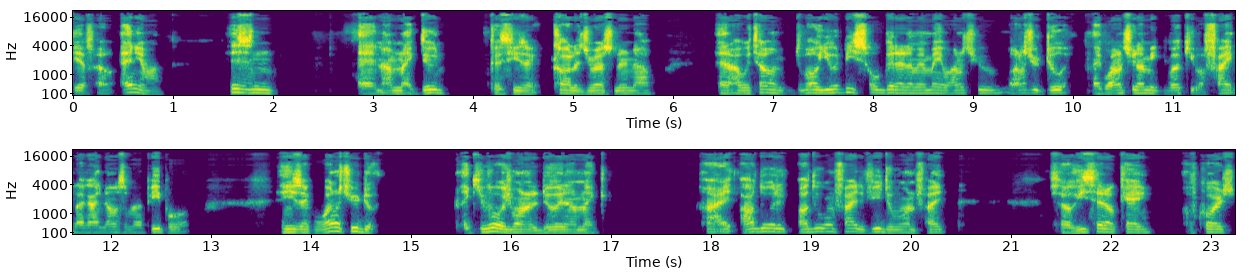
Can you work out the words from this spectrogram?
PFL, any of isn't, and I'm like, dude, because he's a college wrestler now. And I would tell him, well, you would be so good at MMA. Why don't you, why don't you do it? Like, why don't you let me book you a fight? Like, I know some of the people. And he's like, why don't you do it? Like, you've always wanted to do it. And I'm like, all right, I'll do it. I'll do one fight if you do one fight. So he said, okay, of course.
